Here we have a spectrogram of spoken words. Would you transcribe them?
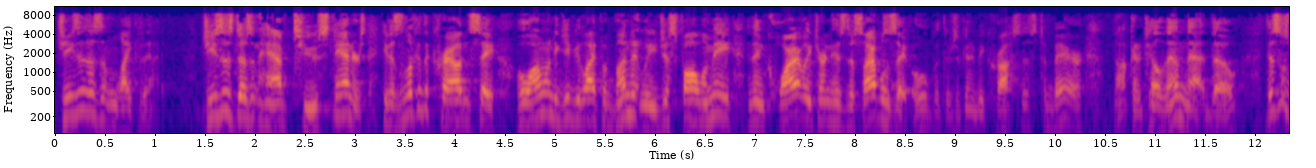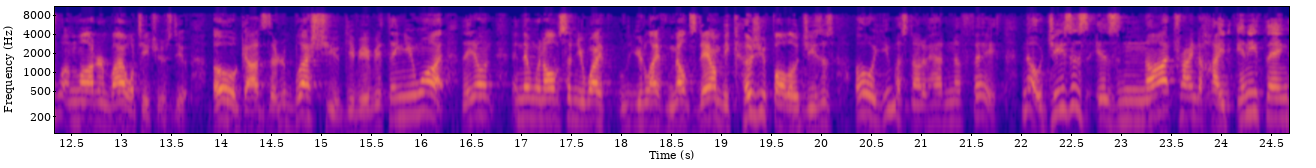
Jesus doesn't like that. Jesus doesn't have two standards. He doesn't look at the crowd and say, Oh, I want to give you life abundantly, just follow me, and then quietly turn to his disciples and say, Oh, but there's going to be crosses to bear. Not going to tell them that, though. This is what modern Bible teachers do. Oh, God's there to bless you, give you everything you want. They don't, and then when all of a sudden your wife, your life melts down because you follow Jesus, oh, you must not have had enough faith. No, Jesus is not trying to hide anything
